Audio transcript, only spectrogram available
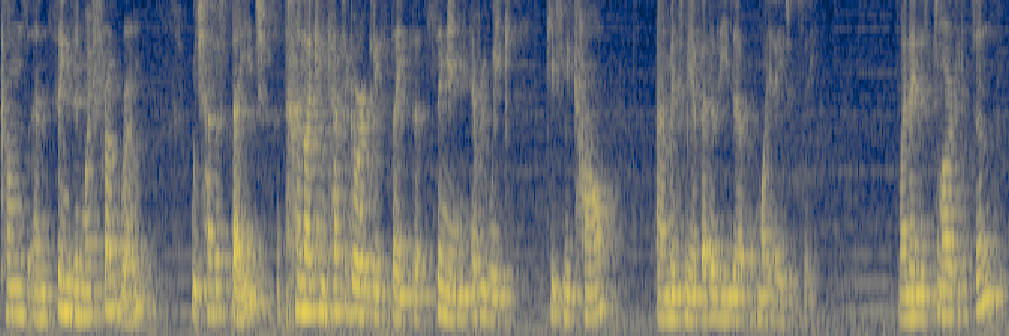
comes and sings in my front room, which has a stage. And I can categorically state that singing every week keeps me calm and makes me a better leader of my agency. My name is Tamara Littleton.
